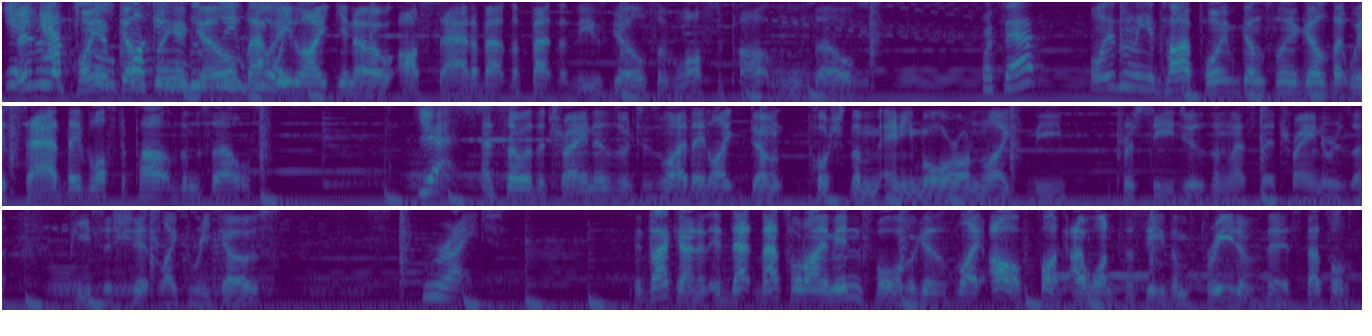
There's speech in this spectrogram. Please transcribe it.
It Isn't the point of Gunslinger Girl that we like, you know, are sad about the fact that these girls have lost a part of themselves? What's that? Well, isn't the entire point of Gunslinger Girls that we're sad they've lost a part of themselves? Yes. And so are the trainers, which is why they like don't push them anymore on like the procedures unless their trainer is a piece of shit like Rico's. right. It's that kind of it, that. That's what I'm in for because it's like, oh fuck, I want to see them freed of this. That's what's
